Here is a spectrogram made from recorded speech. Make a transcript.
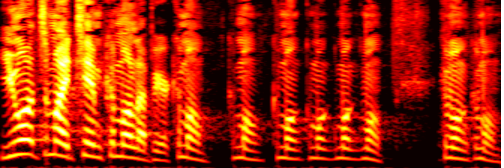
You want somebody, Tim, come on up here. Come on, come on, come on, come on, come on, come on, come on, come on.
